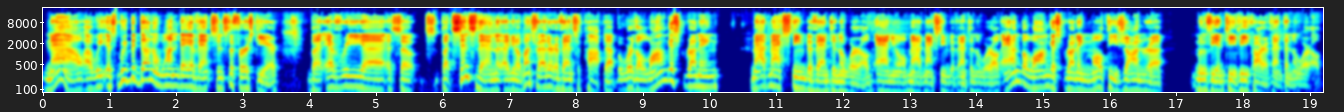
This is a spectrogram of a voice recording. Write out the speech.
now uh, we it's we've been done a one day event since the first year, but every uh, so but since then uh, you know a bunch of other events have popped up, but we're the longest running Mad Max themed event in the world, annual Mad Max themed event in the world, and the longest running multi genre movie and TV car event in the world.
